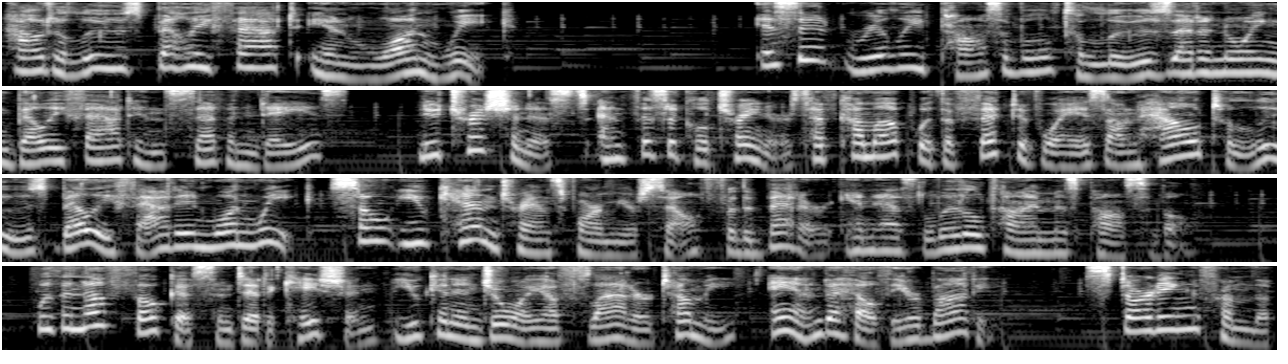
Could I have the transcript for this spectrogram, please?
How to lose belly fat in one week. Is it really possible to lose that annoying belly fat in seven days? Nutritionists and physical trainers have come up with effective ways on how to lose belly fat in one week, so you can transform yourself for the better in as little time as possible. With enough focus and dedication, you can enjoy a flatter tummy and a healthier body. Starting from the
